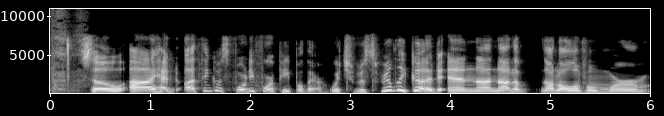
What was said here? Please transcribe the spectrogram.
So I had, I think it was 44 people there, which was really good, and uh, not a, not all of them were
